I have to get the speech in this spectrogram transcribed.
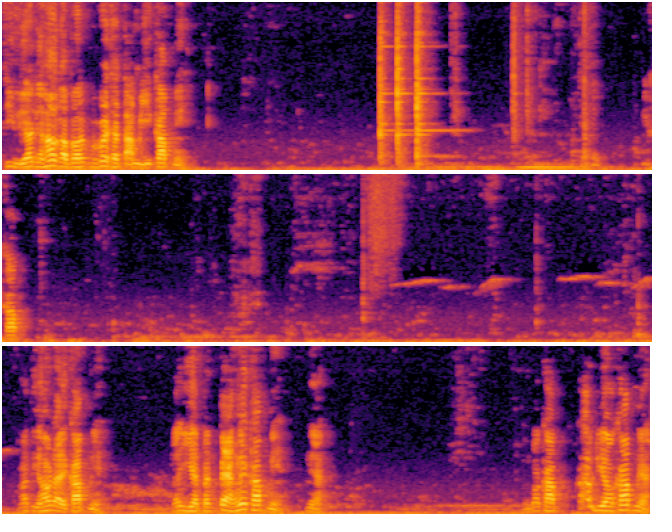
ที่เหลือเนี่ยเขากับไปถ้าตำอีกครับนี่นี่ครับมาที่เขาได้ครับนี่ละเอียดเป็นแป้งเลยครับนี่เนี่ยเห็นปะครับข้าวเดียวครับเนี่ย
